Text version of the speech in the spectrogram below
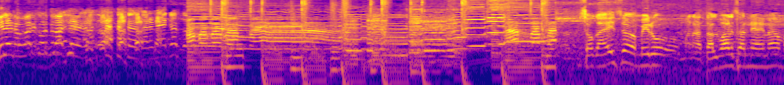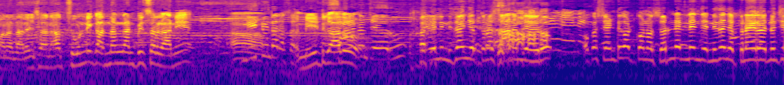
ఇలా ఎవరికి సో గైస్ మీరు మన తల్వార్ సన్ని అయినా మన నరేష్ అయినా చూడనికి అందంగా అనిపిస్తారు కానీ నీట్ కాదు. నిజం చెప్తున్నా స్నానం చేయరు. ఒక సెంట్ కట్టుకొని వస్తారు. నేను నేను నిజం చెప్తున్నా ఈ రోజు నుంచి.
